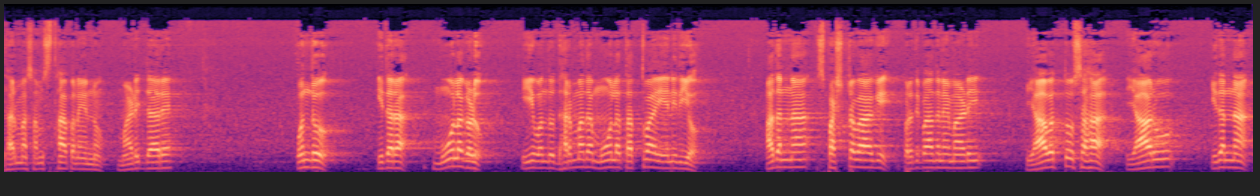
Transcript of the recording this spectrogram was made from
ಧರ್ಮ ಸಂಸ್ಥಾಪನೆಯನ್ನು ಮಾಡಿದ್ದಾರೆ. ಒಂದು ಇದರ ಮೂಲಗಳು ಈ ಒಂದು ಧರ್ಮದ ಮೂಲ ತತ್ವ ಏನಿದೆಯೋ ಅದನ್ನು ಸ್ಪಷ್ಟವಾಗಿ ಪ್ರತಿಪಾದನೆ ಮಾಡಿ ಯಾವತ್ತೂ ಸಹ ಯಾರೂ ಇದನ್ನು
